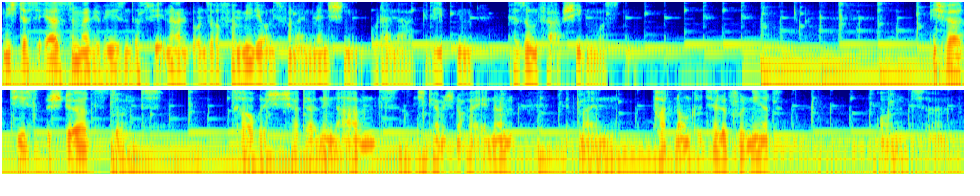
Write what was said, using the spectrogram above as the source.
nicht das erste Mal gewesen, dass wir innerhalb unserer Familie uns von einem Menschen oder einer geliebten Person verabschieden mussten. Ich war tiefst bestürzt und traurig. Ich hatte an den Abend, ich kann mich noch erinnern, mit meinem Partneronkel telefoniert und ähm,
